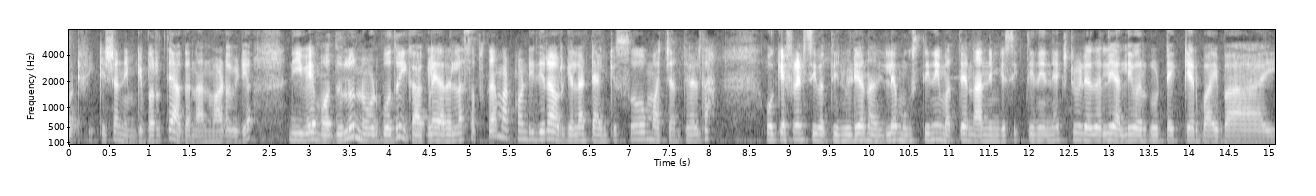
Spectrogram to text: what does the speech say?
ನೋಟಿಫಿಕೇಷನ್ ನಿಮಗೆ ಬರುತ್ತೆ. ಆಗ ನಾನು ಮಾಡೋ ವಿಡಿಯೋ ನೀವೇ ಮೊದಲು ನೋಡ್ಬೋದು. ಈಗಾಗಲೇ ಯಾರೆಲ್ಲ ಸಬ್ಸ್ಕ್ರೈಬ್ ಮಾಡ್ಕೊಂಡಿದ್ದೀರಾ ಅವ್ರಿಗೆಲ್ಲ ಥ್ಯಾಂಕ್ ಯು ಸೋ ಮಚ್ ಅಂತ ಹೇಳ್ತಾ. ಓಕೆ ಫ್ರೆಂಡ್ಸ್ ಇವತ್ತಿನ ವಿಡಿಯೋ ನಾನು ಇಲ್ಲೇ ಮುಗಿಸ್ತೀನಿ. ಮತ್ತು ನಾನು ನಿಮಗೆ ಸಿಗ್ತೀನಿ ನೆಕ್ಸ್ಟ್ ವಿಡಿಯೋದಲ್ಲಿ ಅಲ್ಲಿವರೆಗೂ ಟೇಕ್ ಕೇರ್ ಬಾಯ್ ಬಾಯ್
